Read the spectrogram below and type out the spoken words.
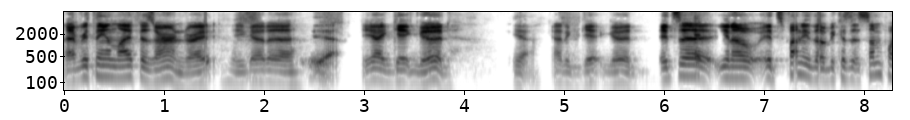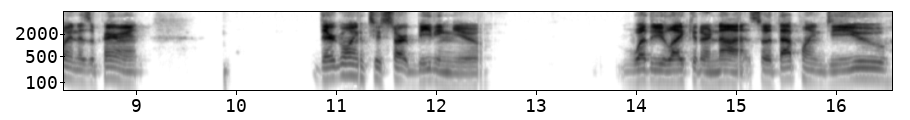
everything in life is earned, right? You gotta yeah you gotta get good. Yeah Got to get good. It's a, you know, it's funny though because at some point as a parent, they're going to start beating you, whether you like it or not. So at that point, do you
